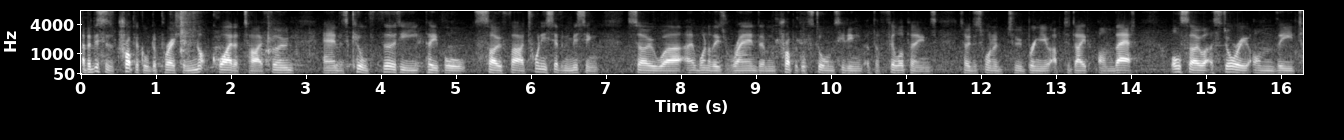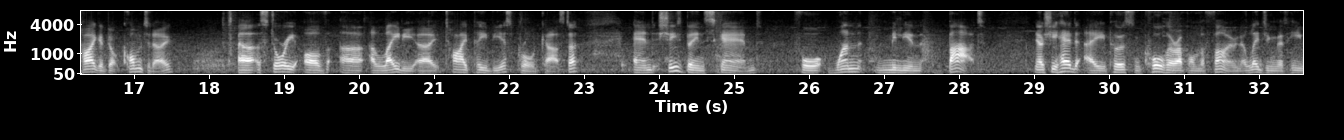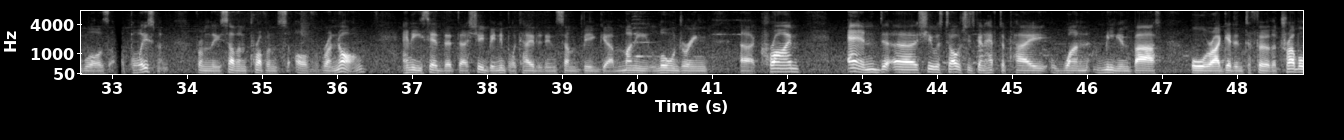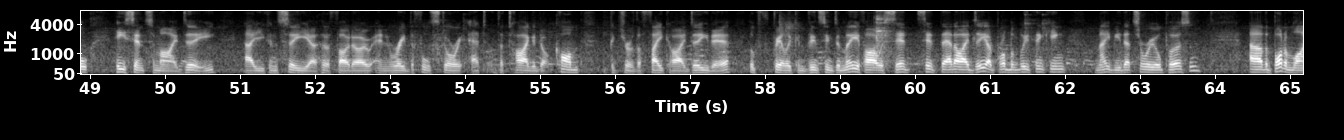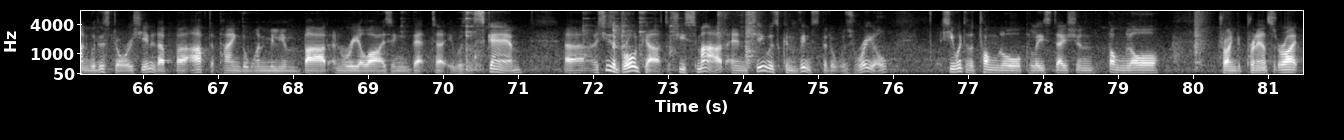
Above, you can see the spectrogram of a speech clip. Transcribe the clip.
Uh, but this is a tropical depression, not quite a typhoon, and it's killed 30 people so far, 27 missing. So, uh, one of these random tropical storms hitting the Philippines. So, I just wanted to bring you up to date on that. Also, a story on the thaiger.com today uh, a story of uh, a lady, a Thai PBS broadcaster, and she's been scammed for 1 million baht. Now, she had a person call her up on the phone alleging that he was a policeman from the southern province of Ranong, and he said that uh, she'd been implicated in some big uh, money laundering uh, crime, and uh, she was told she's going to have to pay 1 million baht or uh, get into further trouble. He sent some ID. Uh, you can see her photo and read the full story at thethaiger.com. Picture of the fake ID there looks fairly convincing to me. If I was sent, sent that ID, I'd probably thinking maybe that's a real person. Uh, the bottom line with this story, she ended up, uh, after paying the 1 million baht and realising that uh, it was a scam, uh, she's a broadcaster, she's smart, and she was convinced that it was real. She went to the Tonglo police station, Tonglo, try and pronounce it right,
